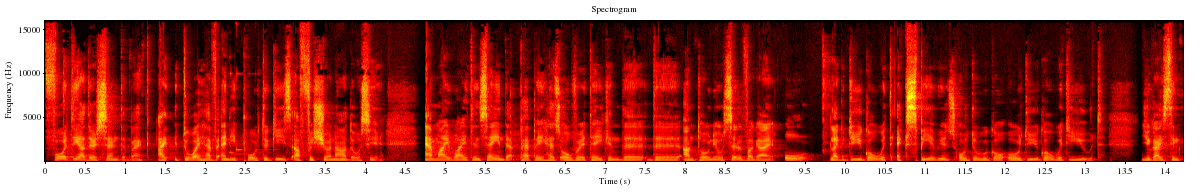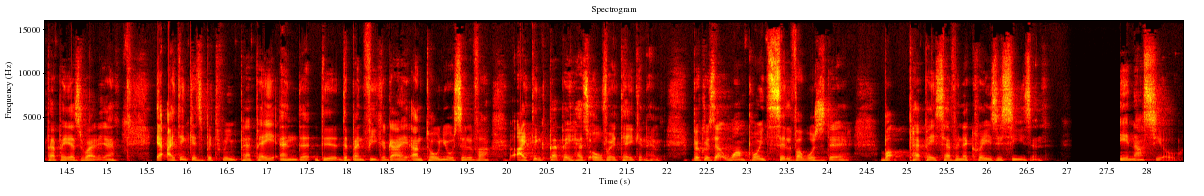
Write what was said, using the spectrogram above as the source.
For the other centre back, I, do I have any Portuguese aficionados here? Am I right in saying that Pepe has overtaken the the Antonio Silva guy, or like do you go with experience, or do we go, or do you go with youth? You guys think Pepe as well, yeah? I think it's between Pepe and the, the, the, Benfica guy, Antonio Silva. I think Pepe has overtaken him because at one point Silva was there, but Pepe's having a crazy season. Inacio,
